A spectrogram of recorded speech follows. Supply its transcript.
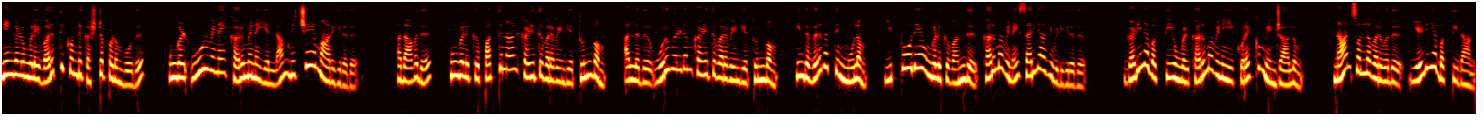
நீங்கள் உங்களை வருத்திக் கொண்டு கஷ்டப்படும்போது உங்கள் ஊழ்வினை கருமினை எல்லாம் நிச்சயம் மாறுகிறது. அதாவது உங்களுக்கு பத்து நாள் கழித்து வர வேண்டிய துன்பம் அல்லது ஒரு வருடம் கழித்து வர வேண்டிய துன்பம் இந்த விரதத்தின் மூலம் இப்போதே உங்களுக்கு வந்து கருமவினை சரியாகி விடுகிறது. கடின பக்தி உங்கள் கருமவினையை குறைக்கும் என்றாலும் நான் சொல்ல வருவது எளிய பக்திதான்.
